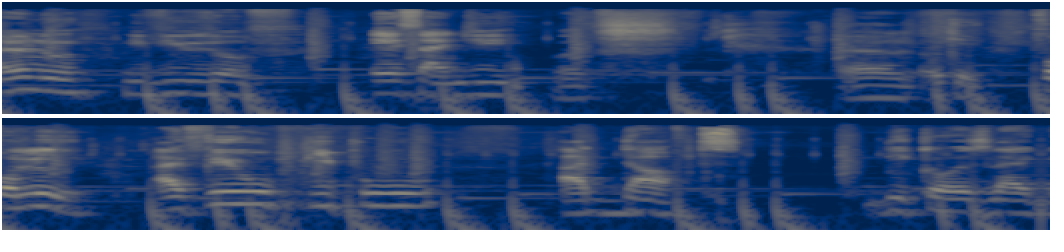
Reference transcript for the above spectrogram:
I don't know the views of S and G, but um, okay for me i feel people adapt because like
